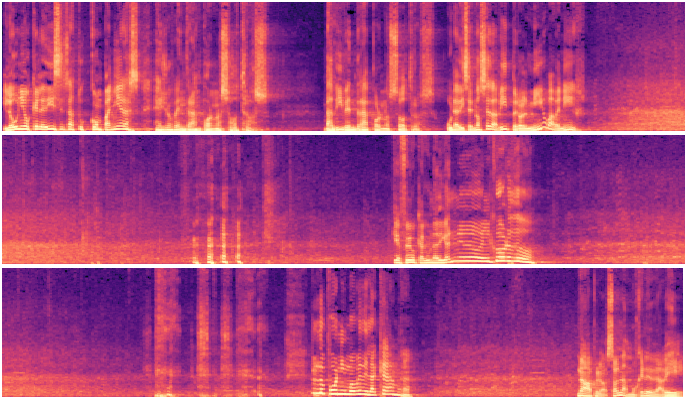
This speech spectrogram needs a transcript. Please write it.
Y lo único que le dices a tus compañeras, ellos vendrán por nosotros. David vendrá por nosotros. Una dice, no sé David, pero el mío va a venir. Qué feo que alguna diga, no, el gordo. No lo puedo ni mover de la cama. No, pero son las mujeres de David.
